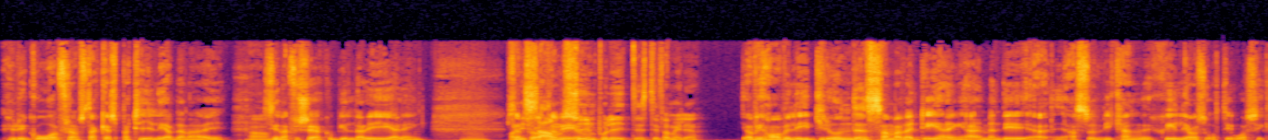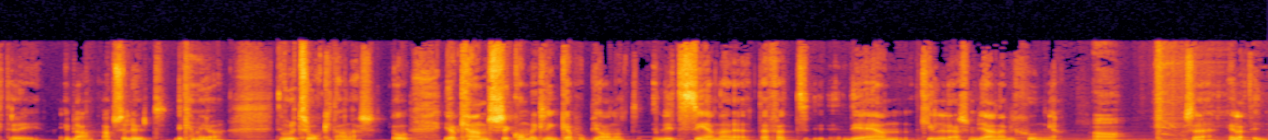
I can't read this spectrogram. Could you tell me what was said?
hur det går för de stackars partiledarna i ja. sina försök att bilda regering. Mm. Har ni samsyn om, politiskt i familjen? Ja, vi har väl i grunden samma värderingar, men det, alltså, vi kan skilja oss åt i åsikter i, ibland. Absolut, det kan vi göra. Det vore tråkigt annars. Och jag kanske kommer klinka på pianot lite senare, därför att det är en kille där som gärna vill sjunga. Ja. Sådär, hela tiden.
